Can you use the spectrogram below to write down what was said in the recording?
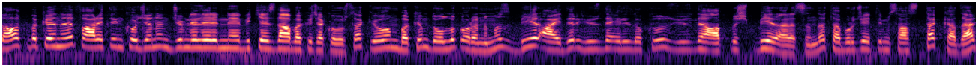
Sağlık Bakanı Fahrettin Koca'nın cümlelerine bir kez daha bakacak olursak yoğun bakım doluluk oranımız bir aydır %59 %61 arasında taburcu ettiğimiz hasta kadar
